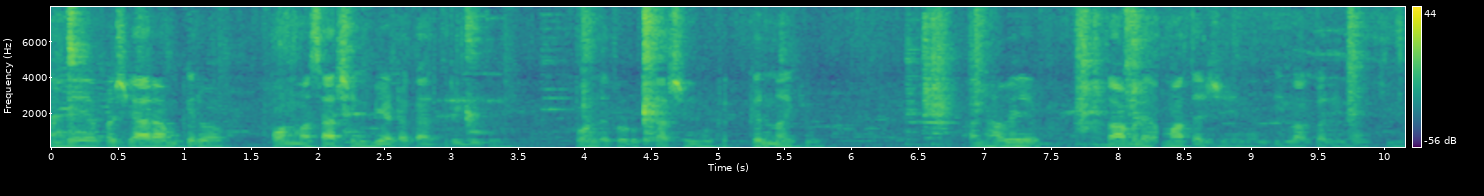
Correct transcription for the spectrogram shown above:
અને પછી આરામ કર્યો, ફોનમાં ચાર્જિંગ બે ટકા ઉતરી ગયું ફોનને થોડુંક ચાર્જિંગ કરી નાખ્યું. અને હવે તો આપણે માતાજીને દીવા કરી નાખીએ.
